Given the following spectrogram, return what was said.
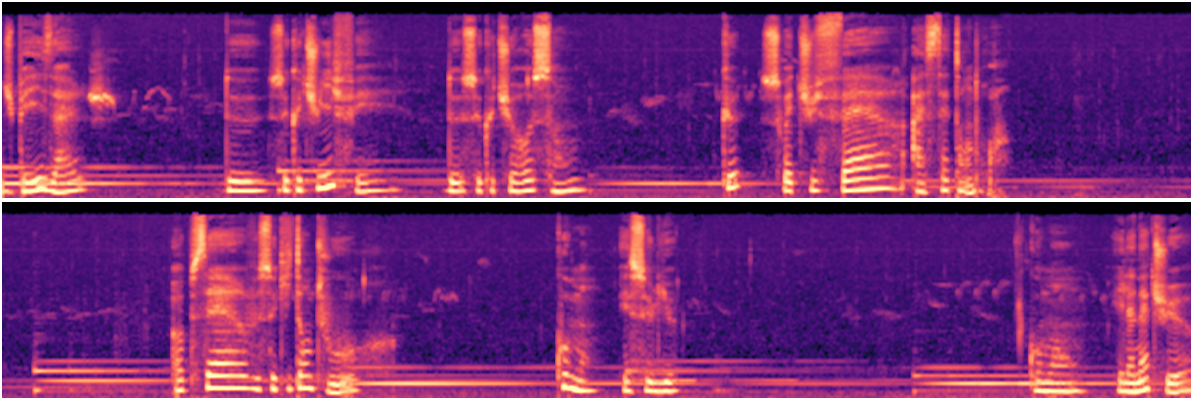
du paysage, de ce que tu y fais, de ce que tu ressens. Que souhaites-tu faire à cet endroit? Observe ce qui t'entoure. Comment est ce lieu? Comment est la nature.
